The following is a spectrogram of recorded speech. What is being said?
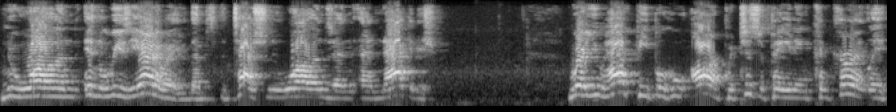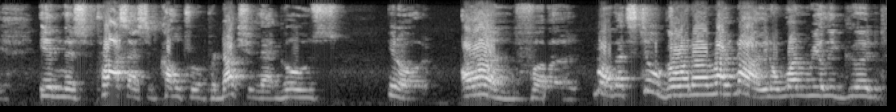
New Orleans, in Louisiana, right? that's the Teche, New Orleans, and, and Natchitoches, where you have people who are participating concurrently in this process of cultural production that goes, you know, on for well, that's still going on right now. You know, one really good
